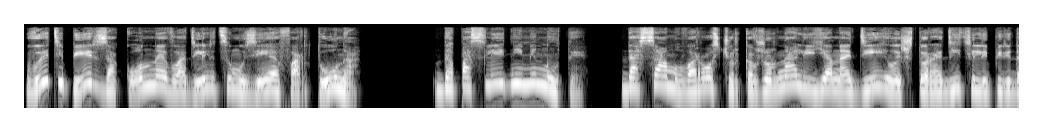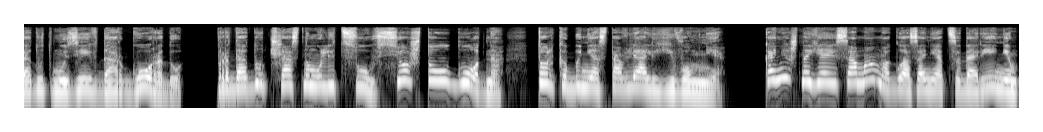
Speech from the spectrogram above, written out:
«Вы теперь законная владелица музея «Фортуна». До последней минуты до самого росчерка в журнале я надеялась, что родители передадут музей в дар городу, продадут частному лицу, все что угодно, только бы не оставляли его мне. Конечно, я и сама могла заняться дарением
